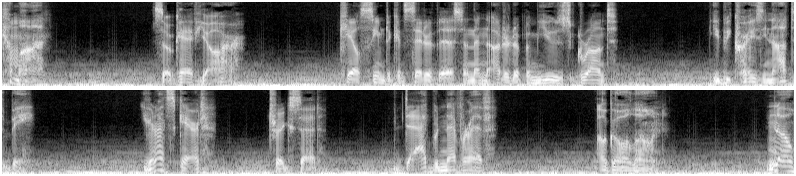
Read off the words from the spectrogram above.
Come on. It's okay if you are. Kale seemed to consider this and then uttered a bemused grunt. You'd be crazy not to be. You're not scared, Trig said. Dad would never have. I'll go alone. No,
